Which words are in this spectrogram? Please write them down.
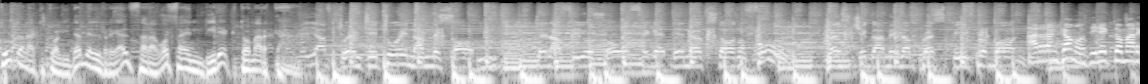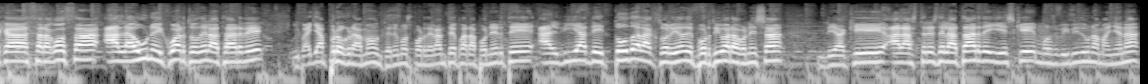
Toda la actualidad del Real Zaragoza en directo marca. Arrancamos directo marca Zaragoza a la una y cuarto de la tarde. Y vaya programón tenemos por delante para ponerte al día de toda la actualidad deportiva aragonesa de aquí a las 3 de la tarde y es que hemos vivido una mañana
